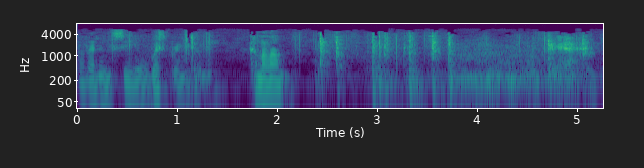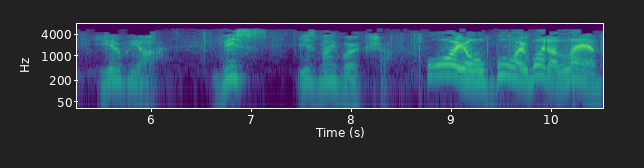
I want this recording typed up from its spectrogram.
Don't let him see you whispering to me. Come along. Yeah, here we are. This is my workshop. Boy, oh boy, what a lab.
